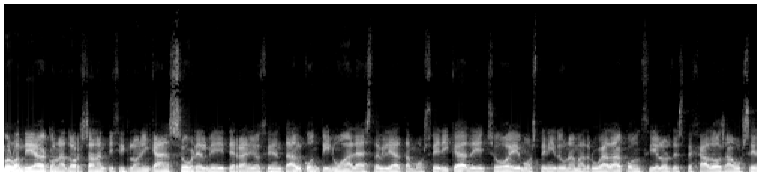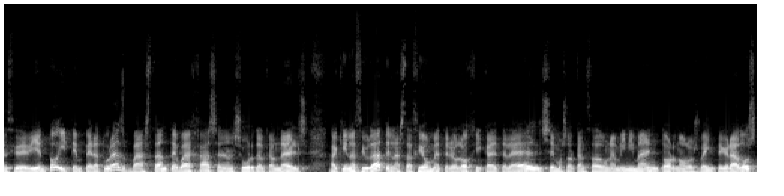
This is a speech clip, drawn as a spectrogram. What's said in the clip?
Muy buen día. Con la dorsal anticiclónica sobre el Mediterráneo occidental continúa la estabilidad atmosférica. De hecho, hemos tenido una madrugada con cielos despejados, ausencia de viento y temperaturas bastante bajas en el sur del Candelch. Aquí en la ciudad, en la estación meteorológica de Teleelch, hemos alcanzado una mínima en torno a los 20 grados.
